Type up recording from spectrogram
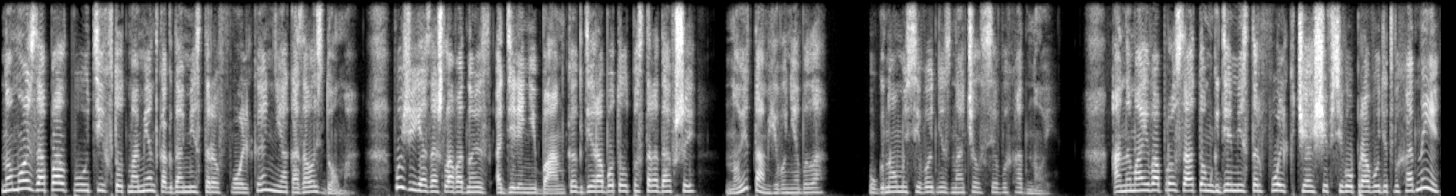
Но мой запал поутих в тот момент, когда мистера Фолька не оказалось дома. Позже я зашла в одно из отделений банка, где работал пострадавший, но и там его не было. У гнома сегодня значился выходной. А на мои вопросы о том, где мистер Фольк чаще всего проводит выходные,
